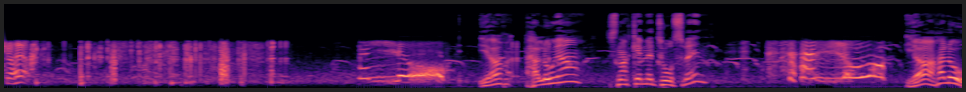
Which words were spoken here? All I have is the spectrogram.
Se her. Hallo? ja, hallo, ja? Snakker jeg med Torsvein? Hallo? Ja, hallo.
